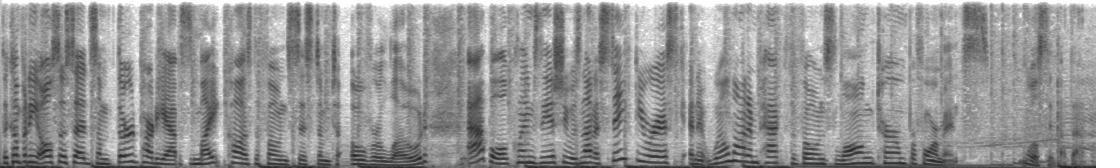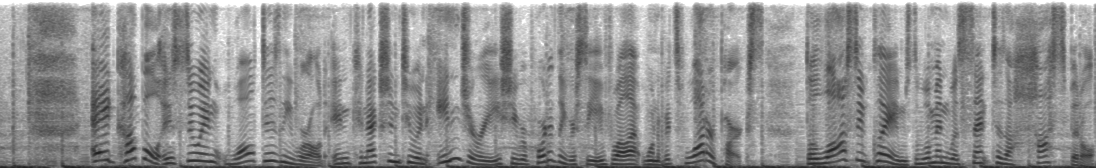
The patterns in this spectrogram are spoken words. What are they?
The company also said some third party apps might cause the phone system to overload. Apple claims the issue is not a safety risk and it will not impact the phone's long term performance. We'll see about that. A couple is suing Walt Disney World in connection to an injury she reportedly received while at one of its water parks. The lawsuit claims the woman was sent to the hospital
